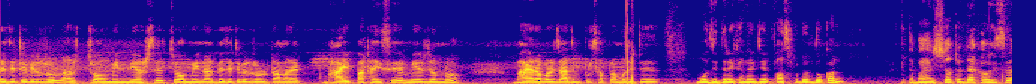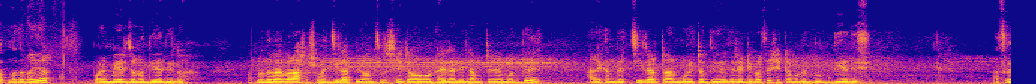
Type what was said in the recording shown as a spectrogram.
ভেজিটেবিল রোল আর চাউমিন নিয়ে আসছে। চাউমিন আর ভেজিটেবিল রোলটা আমার এক ভাই পাঠাইছে মেয়ের জন্য। ভাইয়ের আবার যে আজিমপুর ছাপড়া মসজিদে, মসজিদের এখানে যে ফাস্টফুডের দোকান, তা ভাইয়ের সাথে দেখা হয়েছে আপনাদের ভাইয়ার। পরে মেয়ের জন্য দিয়ে দিল। আপনাদের আবার আসার সময় জিলাপি অঞ্চল সেটাও ঢাইলা নিলাম ট্রেনের মধ্যে। আর এখান দিয়ে চিরাটা আর মুড়িটা ধুয়ে যে রেডি করছে, সেটার মধ্যে দুধ দিয়ে দিছি। আজকে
